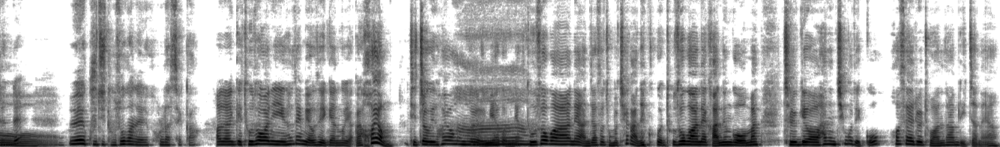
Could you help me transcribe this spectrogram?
텐데 어... 왜 굳이 도서관을 골랐을까? 아, 난 이게 도서관이 선생님이 여기서 얘기하는 건 약간 허영, 지적인 허영을 아. 의미하거든요. 도서관에 앉아서 정말 책 안 읽고 도서관에 가는 것만 즐겨 하는 친구도 있고 허세를 좋아하는 사람도 있잖아요.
